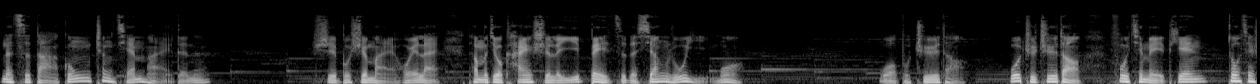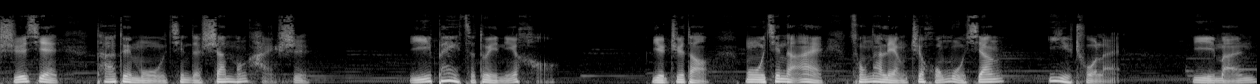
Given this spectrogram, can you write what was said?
那次打工挣钱买的呢？是不是买回来，他们就开始了一辈子的相濡以沫？我不知道，我只知道父亲每天都在实现他对母亲的山盟海誓，一辈子对你好。也知道母亲的爱从那两只红木箱溢出来，溢满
